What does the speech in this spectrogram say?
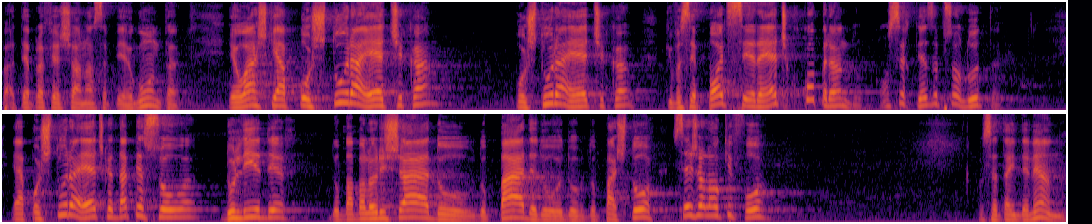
até para fechar a nossa pergunta, eu acho que é a postura ética, postura ética, que você pode ser ético cobrando, com certeza absoluta. É a postura ética da pessoa, do líder, do babalorixá, do, do padre, do, do, do pastor, seja lá o que for. Você está entendendo?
